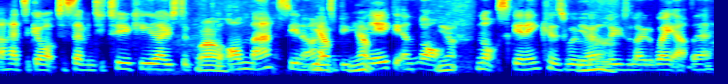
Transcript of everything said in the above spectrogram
I had to go up to 72 kilos to wow. put on mass you know I yep, had to be yep. big and not yep. not skinny because we were yeah. going to lose a load of weight out there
